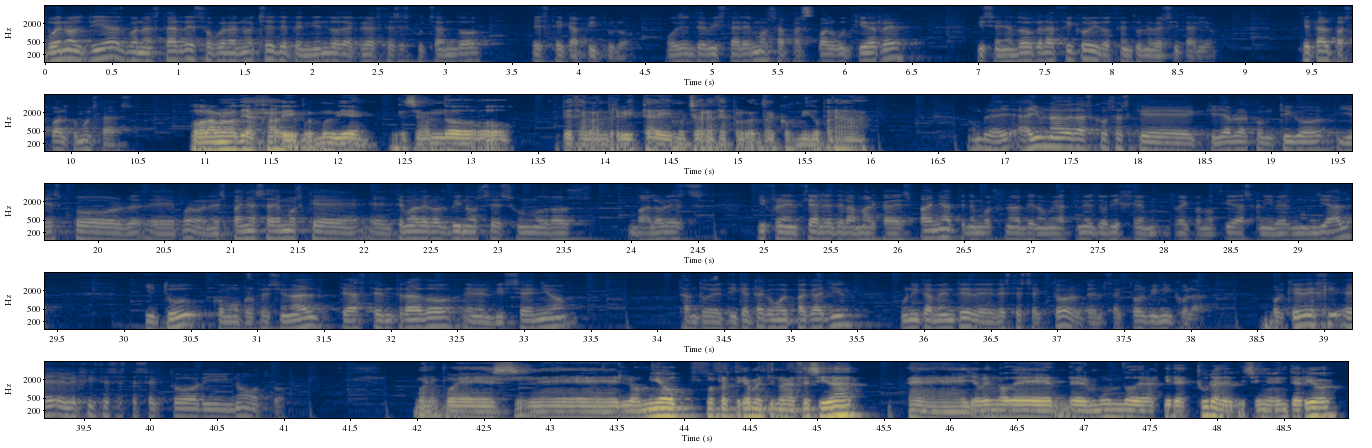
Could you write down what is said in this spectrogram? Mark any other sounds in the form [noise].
Buenos días, buenas tardes o buenas noches, dependiendo de a qué hora estés escuchando este capítulo. Hoy entrevistaremos a Pascual Gutiérrez, diseñador gráfico y docente universitario. ¿Qué tal, Pascual? ¿Cómo estás? Hola, buenos días, Javi. Pues muy bien, deseando empezar la entrevista y muchas gracias por contar conmigo para... Hombre, hay una de las cosas que quería hablar contigo y es por, eh, bueno, en España sabemos que el tema de los vinos es uno de los valores diferenciales de la marca de España. Tenemos unas denominaciones de origen reconocidas a nivel mundial y tú, como profesional, te has centrado en el diseño tanto de etiqueta como de packaging únicamente de, este sector, del sector vinícola. ¿Por qué eh, elegiste este sector y no otro? Bueno, pues eh, lo mío fue prácticamente una necesidad. Eh, yo vengo del mundo de la arquitectura, del diseño de interior,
